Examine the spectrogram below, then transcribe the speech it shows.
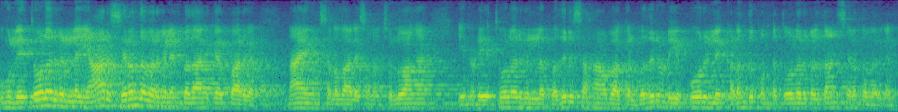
உங்களுடைய தோழர்களில் யார் சிறந்தவர்கள் என்பதாக கேட்பார்கள். நாயகன் சல்லா அலிஸ்லாம் சொல்லுவாங்க என்னுடைய தோழர்களில் பதிரு சஹாபாக்கள் பதிலுடைய போரிலே கலந்து கொண்ட தோழர்கள் தான் சிறந்தவர்கள்.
